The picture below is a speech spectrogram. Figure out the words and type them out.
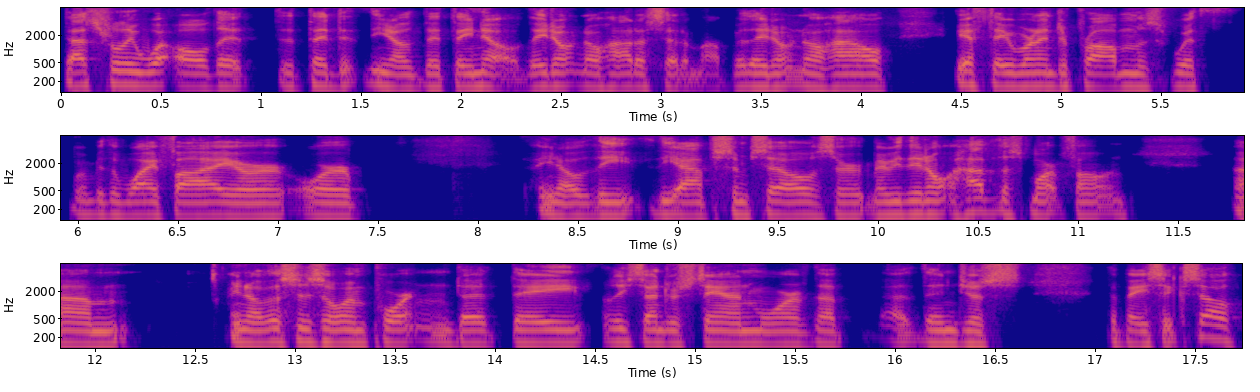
that's really what all that that they you know that they know. They don't know how to set them up, or they don't know how if they run into problems with maybe the Wi-Fi or or you know the the apps themselves, or maybe they don't have the smartphone um, you know, this is so important that they at least understand more of the uh, than just the basics. So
